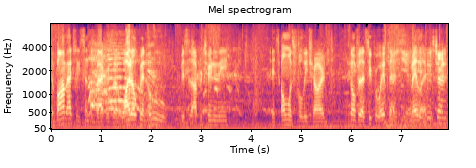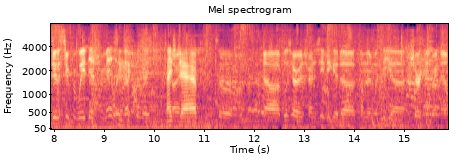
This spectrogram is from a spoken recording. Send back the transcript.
The bomb actually sent him backwards though, wide open. Ooh, misses opportunity. It's almost fully charged. He's going for that super wave dash, Yeah, melee. He's trying to do the super wave dash for melee, definitely. Nice Alright, jab. So, uh, Blue Terror is trying to see if he could uh, come in with the uh, Shuriken right now.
